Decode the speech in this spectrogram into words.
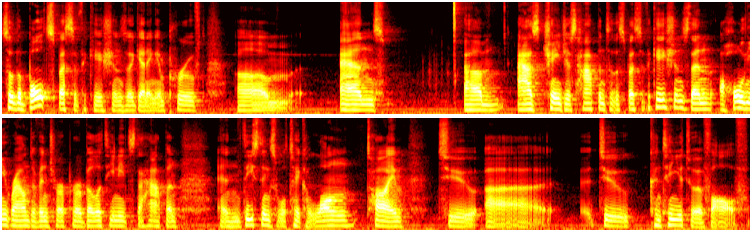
So the Bolt specifications are getting improved. Um, and um, as changes happen to the specifications, then a whole new round of interoperability needs to happen. And these things will take a long time to, uh, to continue to evolve.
